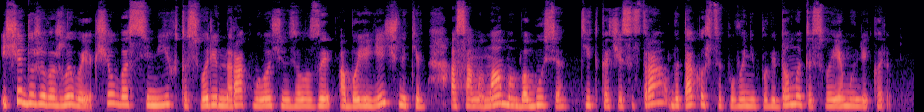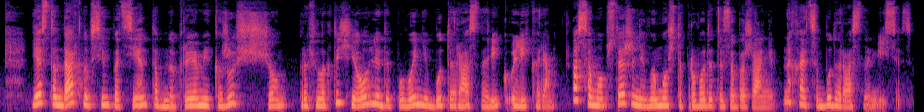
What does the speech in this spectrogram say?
І ще дуже важливо, якщо у вас сім'ї хтось хворів на рак молочної залози або яєчників, а саме мама, бабуся, тітка чи сестра, ви також це повинні повідомити своєму лікарю. Я стандартно всім пацієнтам на прийомі кажу, що профілактичні огляди повинні бути раз на рік у лікаря, а самообстеження ви можете проводити за бажанням. Нехай це буде раз на місяць.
